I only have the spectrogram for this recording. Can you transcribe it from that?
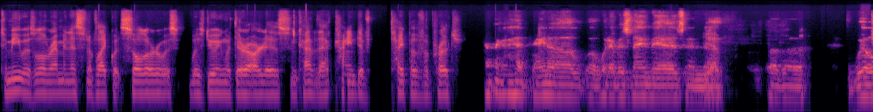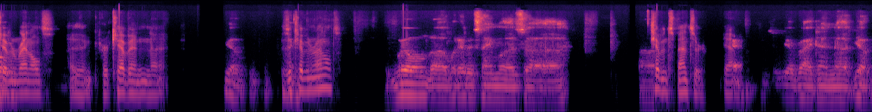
to me was a little reminiscent of like what Solar was was doing with their artists and kind of that kind of type of approach. I think I had Dana, uh, whatever his name is, and uh, yeah. uh, the Will Kevin Reynolds, I think, or Kevin. Uh, yeah, is it Kevin Reynolds? Will, uh, whatever his name was. Uh, Kevin Spencer. Yeah. Yeah, right. And uh, you know,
